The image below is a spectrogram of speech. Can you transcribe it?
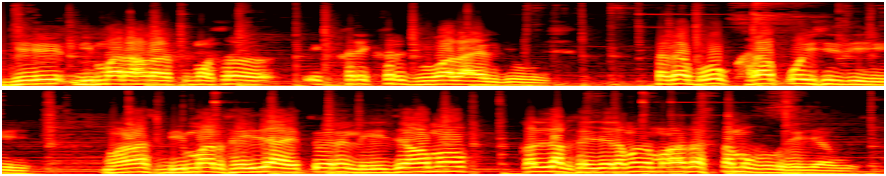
જે બીમાર હાલતમાં છે એ ખરેખર જોવાલાયક જેવું છે. કારણ બહુ ખરાબ પરિસ્થિતિ છે માણસ બીમાર થઈ જાય તો એને લઈ જવામાં કલાક થઈ જાય માણસ રસ્તામાં પૂરું થઈ જવું છે.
